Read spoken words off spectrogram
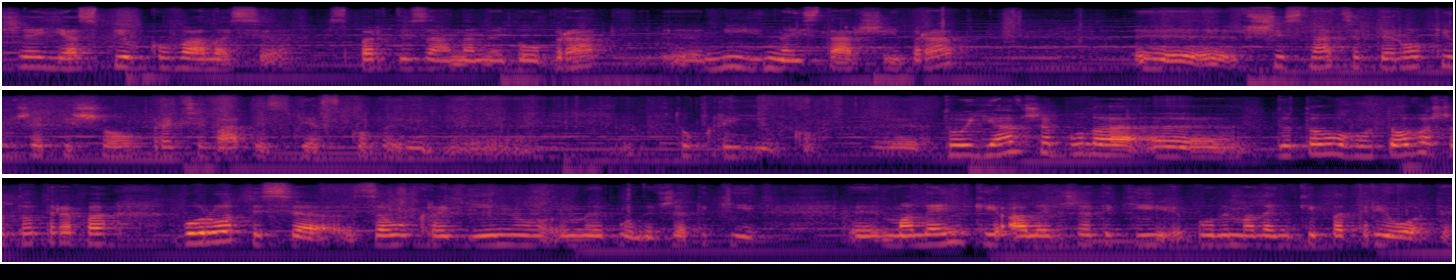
вже я спілкувалася з партизанами, бо брат, мій найстарший брат, 16 років вже пішов працювати зв'язковим е, в ту Криївку. Е, То я вже була е, до того готова, що то треба боротися за Україну. Ми були вже такі е, маленькі, але вже такі були маленькі патріоти.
